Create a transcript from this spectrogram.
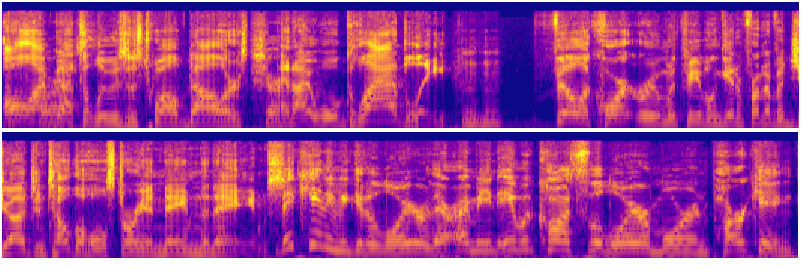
all I've got to lose is $12 Sure. and I will gladly fill a courtroom with people and get in front of a judge and tell the whole story and name the names. They can't even get a lawyer there. I mean, it would cost the lawyer more in parking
